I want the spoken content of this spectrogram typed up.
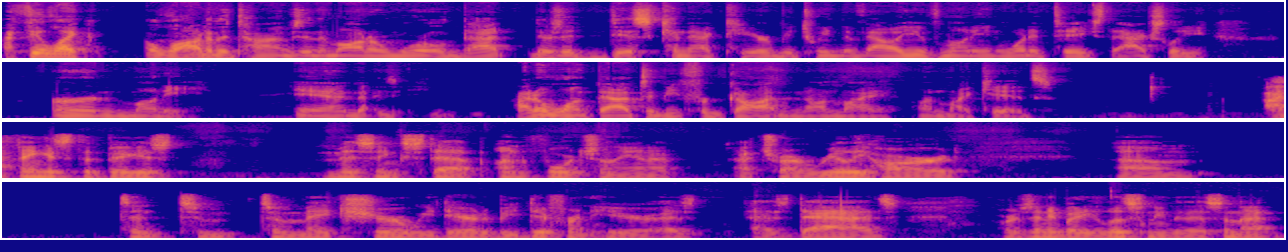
I feel like a lot of the times in the modern world that there's a disconnect here between the value of money and what it takes to actually earn money, and I don't want that to be forgotten on my on my kids. I think it's the biggest missing step, unfortunately, and I, I try really hard um, to, to to make sure we dare to be different here as as dads, or as anybody listening to this. In that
